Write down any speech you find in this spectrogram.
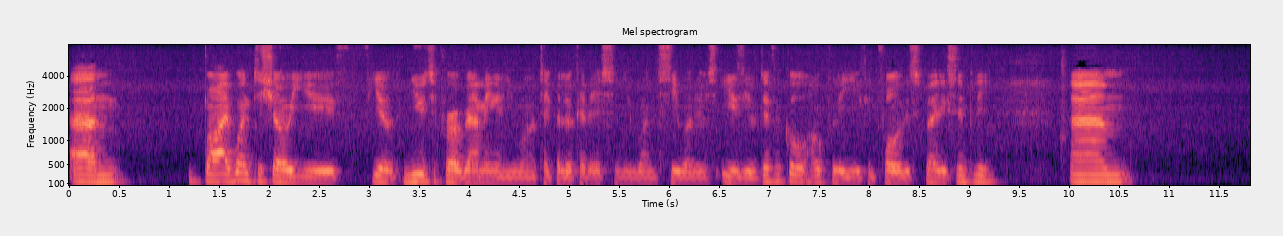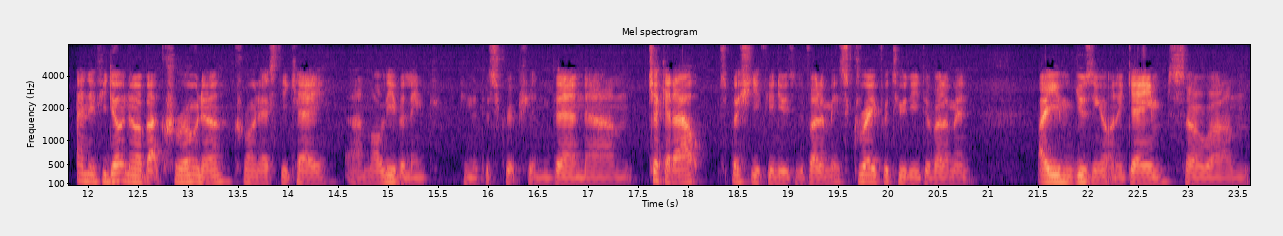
Um, but I want to show you if you're new to programming and you want to take a look at this and you want to see whether it's easy or difficult, hopefully you can follow this fairly simply. Um, and if you don't know about Corona, Corona SDK, um, I'll leave a link in the description, then um, check it out, especially if you're new to development. It's great for 2D development. I am using it on a game, so um,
